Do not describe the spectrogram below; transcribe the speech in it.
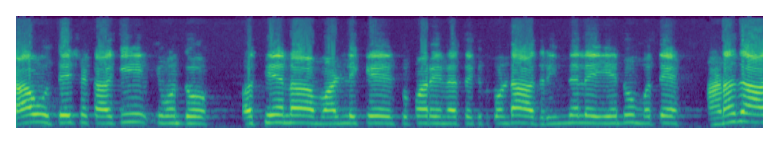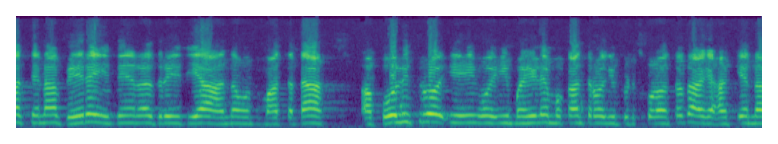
ಯಾವ ಉದ್ದೇಶಕ್ಕಾಗಿ ಈ ಒಂದು ಹತ್ಯೆಯನ್ನ ಮಾಡ್ಲಿಕ್ಕೆ ಸುಪಾರಿಯನ್ನ ತೆಗೆದುಕೊಂಡ, ಅದ್ರ ಹಿನ್ನೆಲೆ ಏನು, ಮತ್ತೆ ಹಣದ ಆಸೆನ ಬೇರೆ ಇನ್ನೇನಾದ್ರೂ ಇದೆಯಾ ಅನ್ನೋ ಒಂದು ಮಾತನ್ನ ಪೊಲೀಸರು ಈ ಈ ಮಹಿಳೆ ಮುಖಾಂತರವಾಗಿ ಬಿಡಿಸ್ಕೊಳ್ಳುವಂಥದ್ದು, ಹಾಗೆ ಆಕೆಯನ್ನ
